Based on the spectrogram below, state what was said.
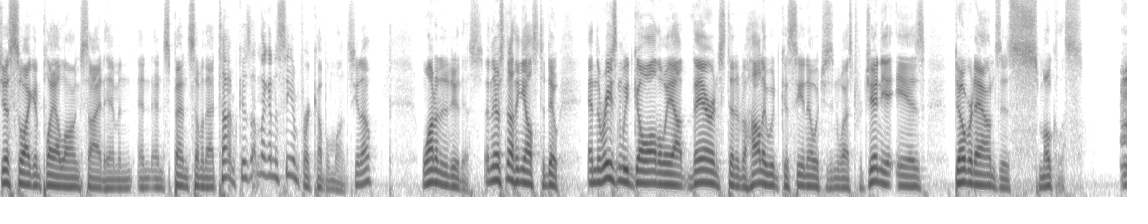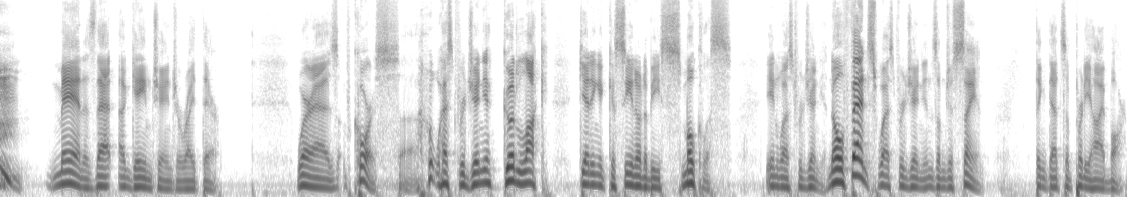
just so I can play alongside him and, and, and spend some of that time because I'm not going to see him for a couple months, you know? Wanted to do this. And there's nothing else to do. And the reason we'd go all the way out there instead of the Hollywood Casino, which is in West Virginia, is Dover Downs is smokeless. Man, is that a game changer right there. Whereas, of course, uh, West Virginia, good luck getting a casino to be smokeless in West Virginia. No offense, West Virginians, I'm just saying. I think that's a pretty high bar.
